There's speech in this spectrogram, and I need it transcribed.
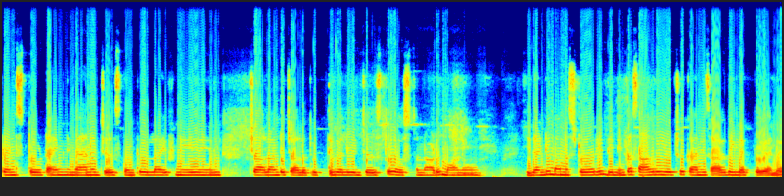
ఫ్రెండ్స్తో టైంని మేనేజ్ చేసుకుంటూ లైఫ్ని చాలా అంటే చాలా తృప్తిగా లీడ్ చేస్తూ వస్తున్నాడు మాను. ఇదండి మన స్టోరీ దీన్ని ఇంకా సాగదీయచ్చు కానీ సాగదీయలేకపోయాను.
